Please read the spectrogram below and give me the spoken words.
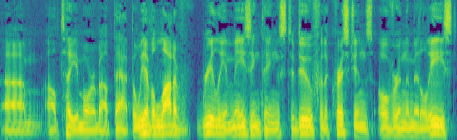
Um, I'll tell you more about that. But we have a lot of really amazing things to do for the Christians over in the Middle East.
